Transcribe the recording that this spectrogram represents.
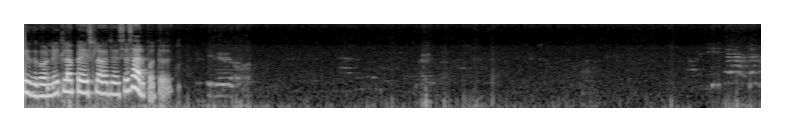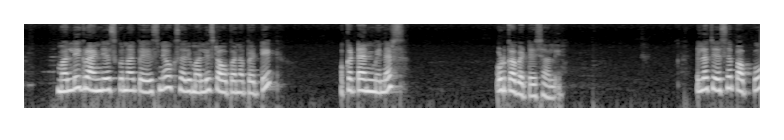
ఇదిగోండి ఇట్లా పేస్ట్ లాగా చేస్తే సరిపోతుంది. మళ్ళీ గ్రైండ్ చేసుకున్న పేస్ట్ని ఒకసారి మళ్ళీ స్టవ్ పైన పెట్టి ఒక టెన్ మినిట్స్ ఉడకబెట్టేసాలి ఇలా చేసే పప్పు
